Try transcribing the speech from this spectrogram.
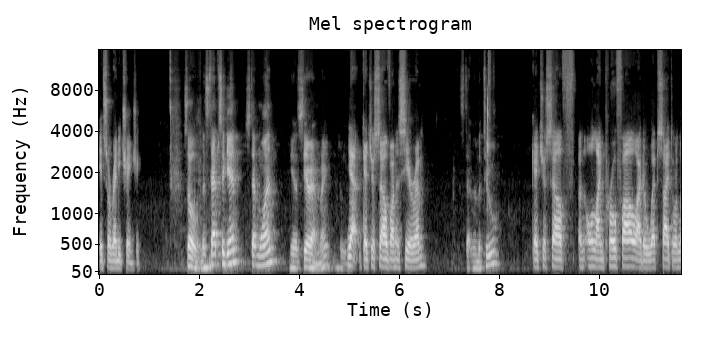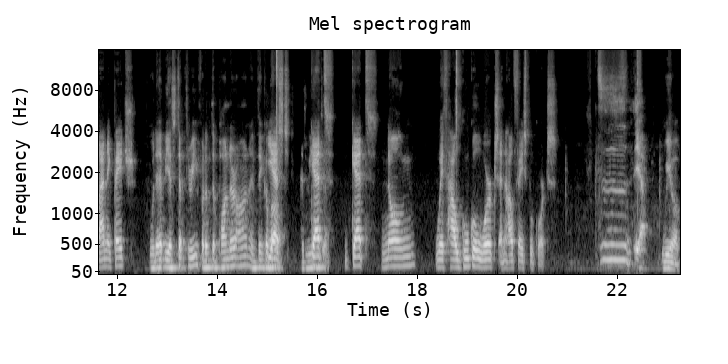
it's already changing. So the steps again. Step one, yeah, CRM, right? Yeah, get yourself on a CRM. Step number two, get yourself an online profile, either website or landing page would there be a step three for them to ponder on and think about? Yes, get get known with how Google works and how Facebook works. Mm, yeah, we are.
